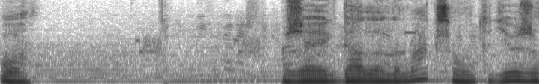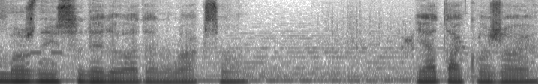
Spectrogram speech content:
О. Вже як дали на максимум, тоді вже можна і сюди давати на максимум. Я так вважаю.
